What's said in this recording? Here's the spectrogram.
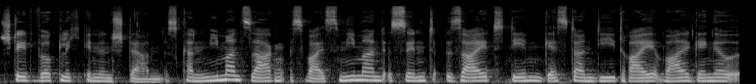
steht wirklich in den Sternen. Es kann niemand sagen, es weiß niemand. Es sind seitdem gestern die drei Wahlgänge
